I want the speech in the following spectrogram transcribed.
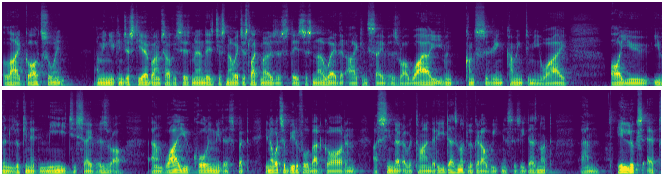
like God saw him. I mean, you can just hear by himself. He says, Man, there's just no way, just like Moses, there's just no way that I can save Israel. Why are you even considering coming to me? Why are you even looking at me to save Israel? Um, why are you calling me this? But you know what's so beautiful about God, and I've seen that over time, that He does not look at our weaknesses. He does not, um, He looks at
